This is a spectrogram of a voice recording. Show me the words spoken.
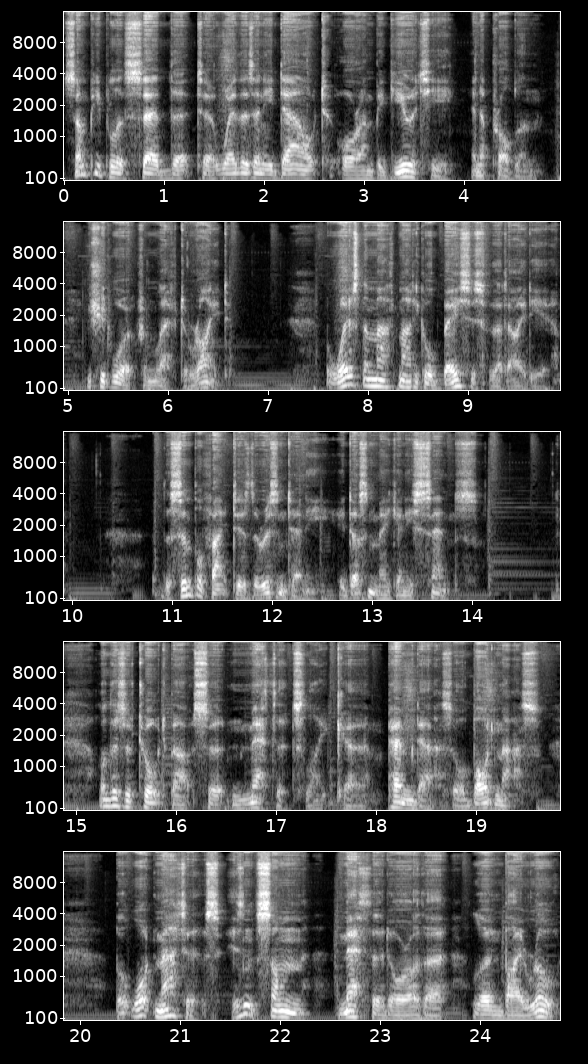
Some people have said that uh, where there's any doubt or ambiguity in a problem, you should work from left to right. But where's the mathematical basis for that idea? The simple fact is there isn't any. It doesn't make any sense. Others have talked about certain methods like uh, PEMDAS or BODMAS. But what matters isn't some method or other learned by rote,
